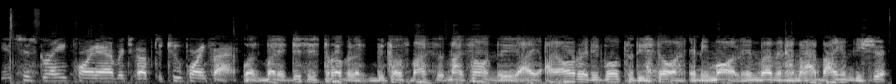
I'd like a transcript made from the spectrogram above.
Gets his grade point average up to 2.5. Well, buddy, this is troubling because my my son, I, I already go to the store in the mall in Birmingham and I buy him the shirts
